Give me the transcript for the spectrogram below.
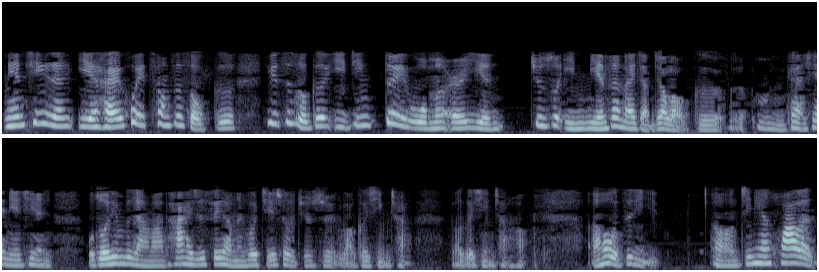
年轻人也还会唱这首歌，因为这首歌已经对我们而言。就是说，以年份来讲叫老歌。嗯，你看现在年轻人，我昨天不讲吗？他还是非常能够接受，就是老歌新唱，老歌新唱哈。然后我自己，嗯、今天花了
